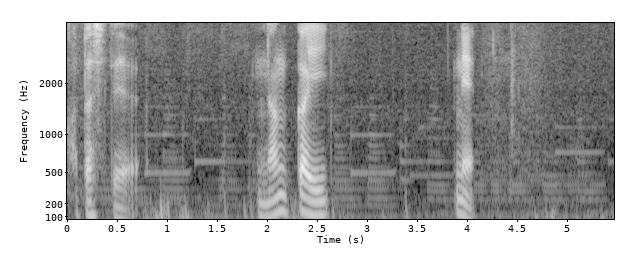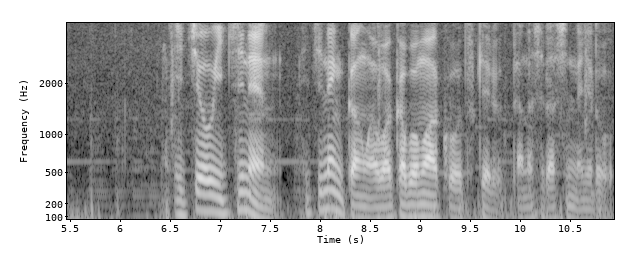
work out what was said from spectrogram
果たして何回ね一応1年1年間は若葉マークをつけるって話らしいんだけど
